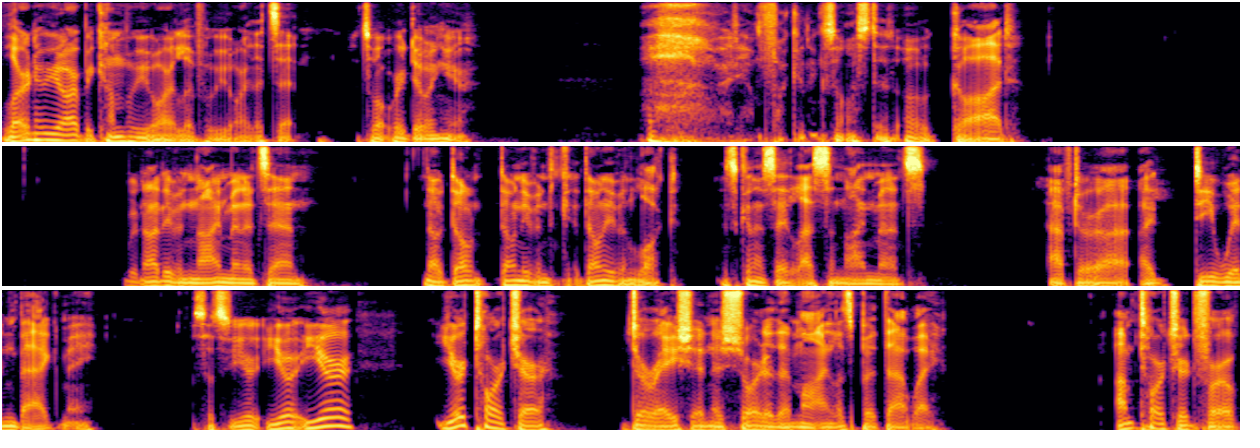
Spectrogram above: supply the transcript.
Learn who you are, become who you are, live who you are. That's it. That's what we're doing here. Oh, already I'm fucking exhausted. Oh God. We're not even nine minutes in. No, don't don't even don't even look. It's gonna say less than nine minutes after uh, I de-windbag me. So it's your your your your torture duration is shorter than mine. Let's put it that way. I'm tortured for a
